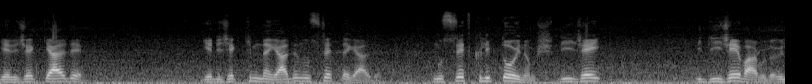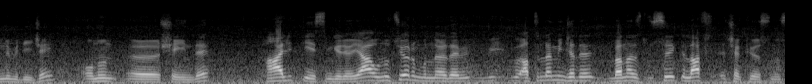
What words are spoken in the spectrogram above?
Gelecek geldi. Gelecek kimle geldi? Nusret'le geldi. Nusret klipte oynamış. DJ bir DJ var burada ünlü bir DJ. Onun e, şeyinde Halit diye isim geliyor. Ya unutuyorum bunları da. Bir, bir hatırlamayınca da bana sürekli laf çakıyorsunuz.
